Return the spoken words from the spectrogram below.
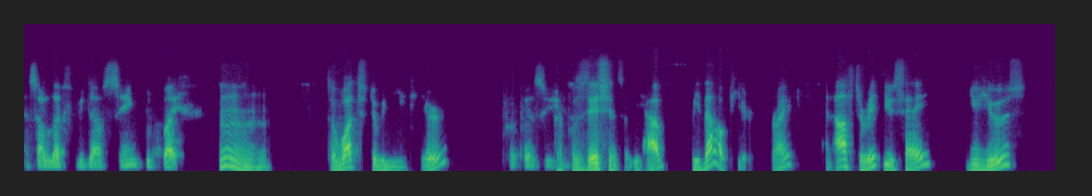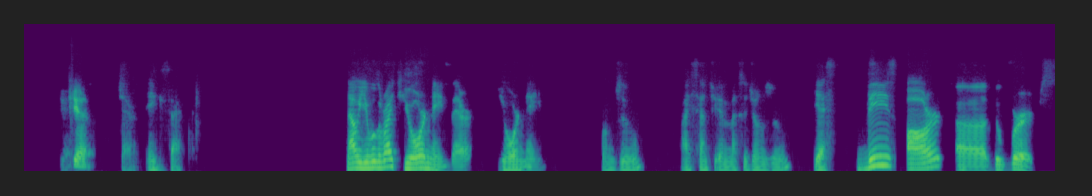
and are left without saying goodbye. Hmm. So what do we need here? Prepositions. Preposition. So we have without here, right? And after it, you say, you use Yeah. gerund. Exactly. Now you will write your name there, your name from Zoom. I sent you a message on Zoom. Yes, these are uh, the verbs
